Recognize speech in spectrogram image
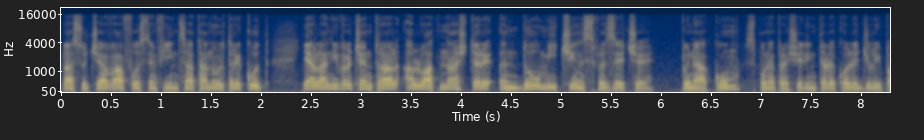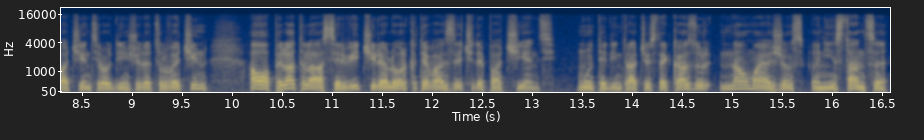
La Suceava a fost înființat anul trecut, iar la nivel central a luat naștere în 2015. Până acum, spune președintele Colegiului Pacienților din județul vecin, au apelat la serviciile lor câteva zeci de pacienți. Multe dintre aceste cazuri n-au mai ajuns în instanță,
